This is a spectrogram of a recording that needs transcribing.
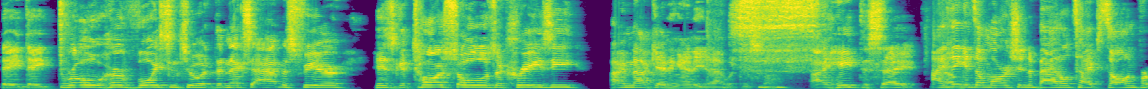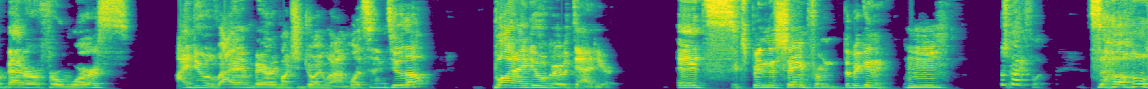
They they throw her voice into a, the next atmosphere. His guitar solos are crazy. I'm not getting any of that with this song. I hate to say it. I know? think it's a march into battle type song for better or for worse. I do. I am very much enjoying what I'm listening to though, but I do agree with Dad here. It's, it's been the same from the beginning. mm, respectfully. So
